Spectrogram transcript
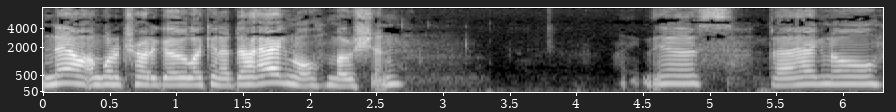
Now I'm going to try to go like in a diagonal motion. Like this, diagonal.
